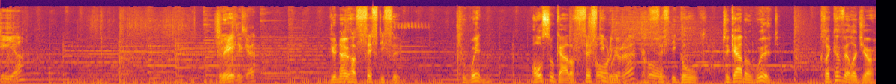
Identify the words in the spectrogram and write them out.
Kia, Great. You now have 50 food. To win, also gather 50 wood and 50 gold. To gather wood, click a villager,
